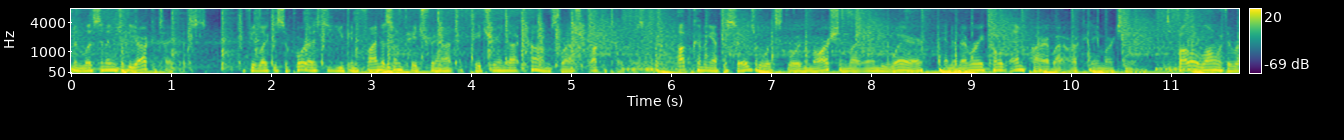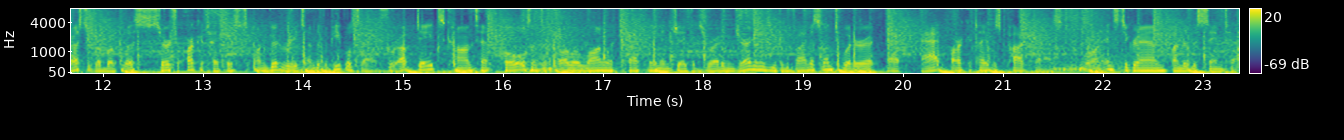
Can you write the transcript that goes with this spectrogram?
been listening to the Archetypist. If you'd like to support us, you can find us on Patreon at patreon.com slash. Upcoming episodes will explore The Martian by Andy Weir and A Memory Called Empire by Arkady Martine. To follow along with the rest of our book list, search Archetypist on Goodreads under the People tab. For updates, content, polls, and to follow along with Kathleen and Jacob's writing journeys, you can find us on Twitter at, at, at Archetypist Podcast or on Instagram under the same tag.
